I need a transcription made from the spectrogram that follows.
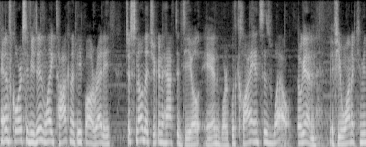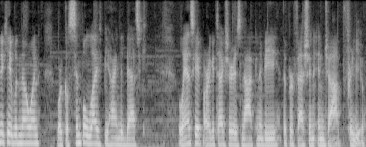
And of course, if you didn't like talking to people already, just know that you're gonna have to deal and work with clients as well. So again, if you wanna communicate with no one, work a simple life behind a desk, landscape architecture is not gonna be the profession and job for you.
